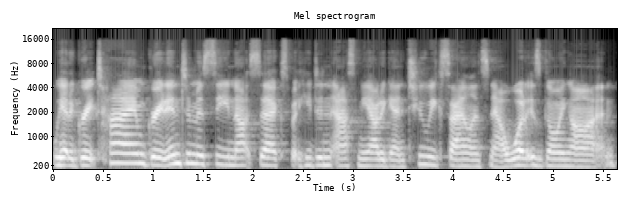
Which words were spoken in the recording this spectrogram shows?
We had a great time, great intimacy, not sex, but he didn't ask me out again. Two week silence now. What is going on?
